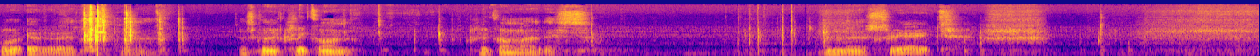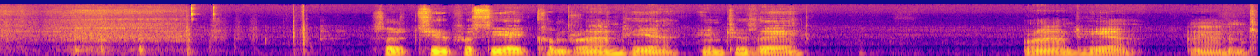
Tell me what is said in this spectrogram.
or everywhere. Just going to click on, click on like this. And there's C8. So the tube for C8 comes round here into there, round here, and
